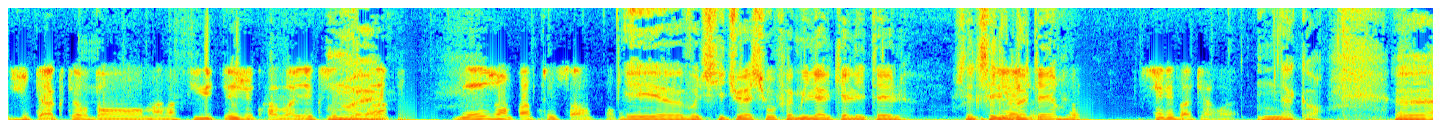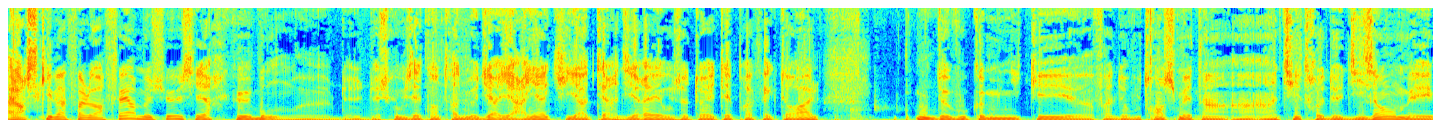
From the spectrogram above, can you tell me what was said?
j'étais acteur dans mon activité, j'ai travaillé, etc. Ouais. Mais j'en pas pris ça. Et euh, votre situation familiale, quelle est-elle? Vous êtes célibataire? Célibataire, ouais. D'accord. Euh, alors, ce qu'il va falloir faire, monsieur, c'est-à-dire que, bon, euh, de, de, ce que vous êtes en train de me dire, il n'y a rien qui interdirait aux autorités préfectorales de vous communiquer, euh, enfin de vous transmettre un, titre de 10 ans, mais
